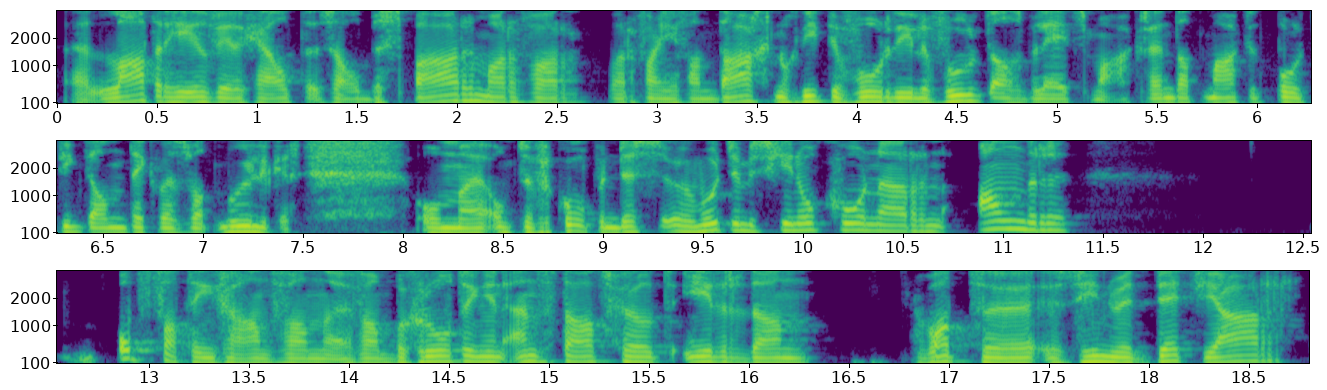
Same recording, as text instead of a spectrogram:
later heel veel geld zal besparen, maar waar, waarvan je vandaag nog niet de voordelen voelt als beleidsmaker. En dat maakt het politiek dan dikwijls wat moeilijker om, om te verkopen. Dus we moeten misschien ook gewoon naar een andere opvatting gaan van, van begrotingen en staatsschuld, eerder dan wat uh, zien we dit jaar.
